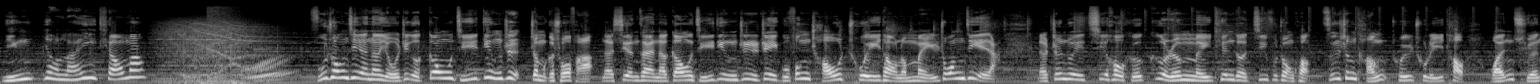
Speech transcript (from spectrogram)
您要来一条吗？服装界呢有这个高级定制这么个说法，那现在呢高级定制这股风潮吹到了美妆界呀。那针对气候和个人每天的肌肤状况，资生堂推出了一套完全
